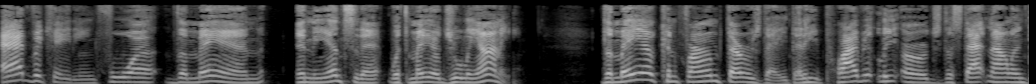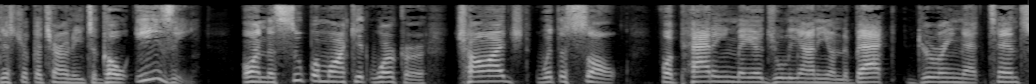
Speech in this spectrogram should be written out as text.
advocating for the man in the incident with Mayor Giuliani. The mayor confirmed Thursday that he privately urged the Staten Island district attorney to go easy on the supermarket worker charged with assault for patting Mayor Giuliani on the back during that tense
